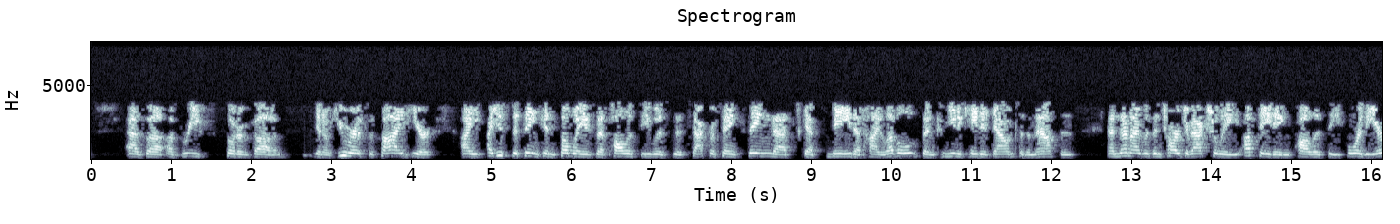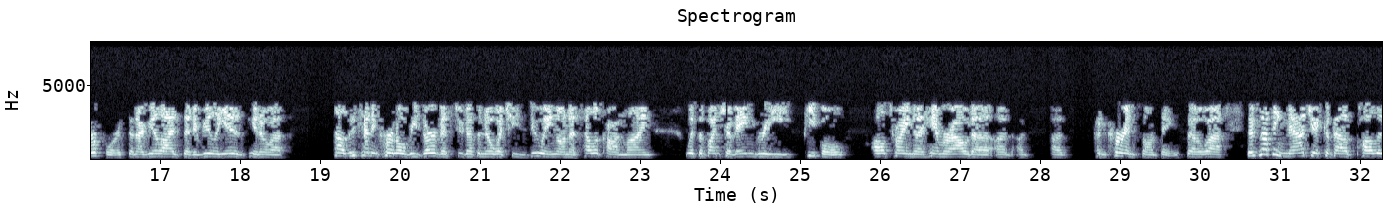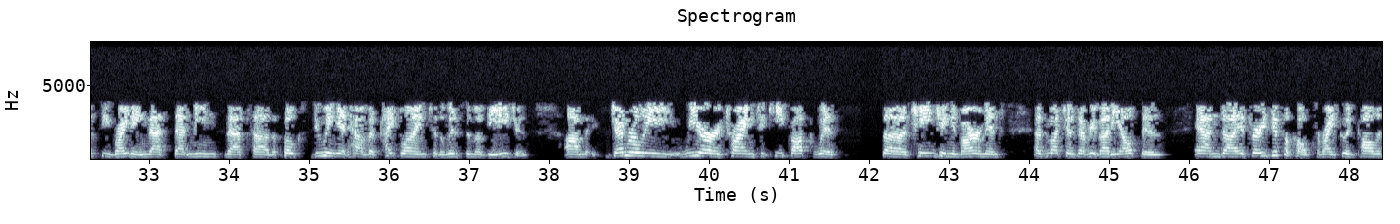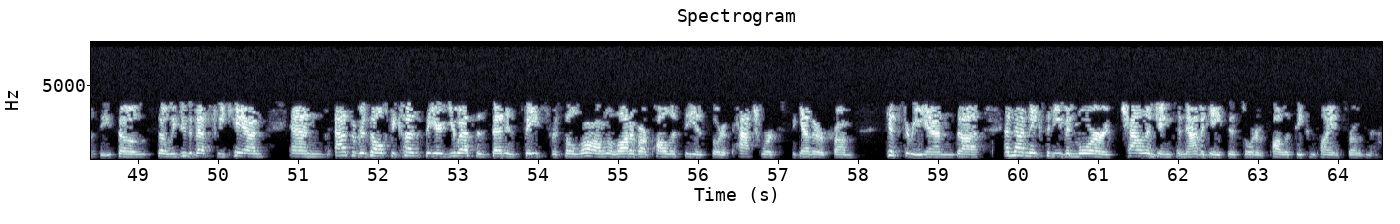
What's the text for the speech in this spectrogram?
as a, a brief sort of, uh, you know, humorous aside here, I, I used to think in some ways that policy was this sacrosanct thing that gets made at high levels and communicated down to the masses. And then I was in charge of actually updating policy for the Air Force, and I realized that it really is, you know, a, a lieutenant colonel reservist who doesn't know what she's doing on a telecom line with a bunch of angry people all trying to hammer out a, a, a, concurrence on things. So uh, there's nothing magic about policy writing that that means that uh, the folks doing it have a pipeline to the wisdom of the ages. Um, generally, we are trying to keep up with the changing environment as much as everybody else is. And uh, it's very difficult to write good policy. So, so we do the best we can. And as a result, because the U.S. has been in space for so long, a lot of our policy is sort of patchworked together from history, and uh, and that makes it even more challenging to navigate this sort of policy compliance roadmap.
